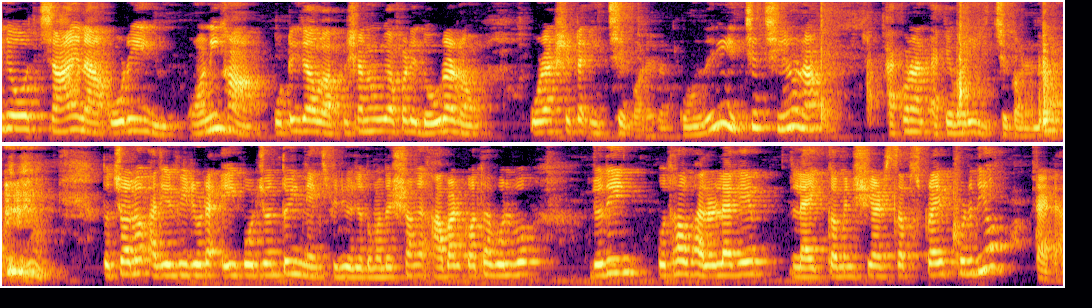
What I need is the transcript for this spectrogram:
যে ও চায় না ওর এই অনীহা কোটে যাওয়া কৃষাণুর ব্যাপারে দৌড়ানো ওরা সেটা ইচ্ছে করে না। কোনোদিনই ইচ্ছে ছিল না, এখন আর একেবারেই ইচ্ছে করে না। তো চলো, আজকের ভিডিওটা এই পর্যন্তই। নেক্সট ভিডিওতে তোমাদের সঙ্গে আবার কথা বলব। যদি কোথাও ভালো লাগে লাইক কমেন্ট শেয়ার সাবস্ক্রাইব করে দিও। টাটা।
